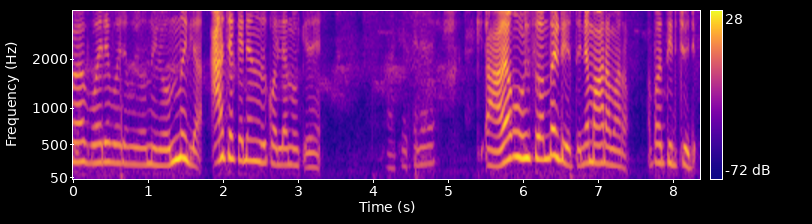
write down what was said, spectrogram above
വാ പോരെ പോരെ പോരെ. ഒന്നുമില്ല ഒന്നുമില്ല. ആ ചെക്കനെ കൊല്ലാൻ നോക്കിയത്. ആ സ്വന്തമായിട്ട് എത്തും ഞാൻ മാറാം മാറാം. അപ്പം തിരിച്ചു വരും.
